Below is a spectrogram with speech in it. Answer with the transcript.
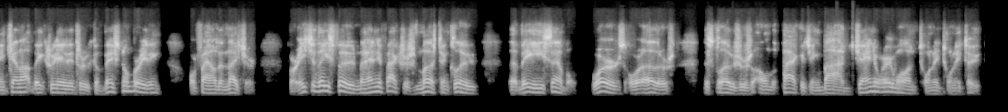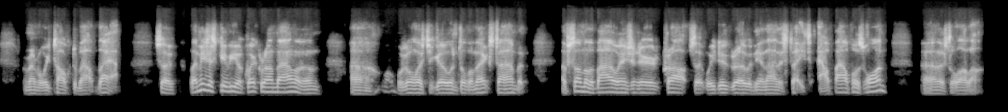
and cannot be created through conventional breeding or found in nature. For each of these food, manufacturers must include the BE symbol, words, or others disclosures on the packaging by January 1, 2022. Remember, we talked about that. So let me just give you a quick rundown and uh, we're going to let you go until the next time, but of some of the bioengineered crops that we do grow in the United States, alfalfa is one. Uh, there's a lot of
